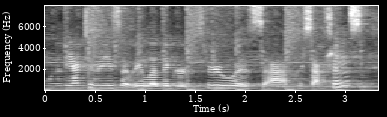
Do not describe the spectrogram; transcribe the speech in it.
One of the activities that we led the group through was uh, perceptions.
